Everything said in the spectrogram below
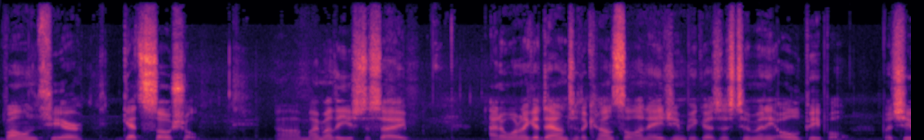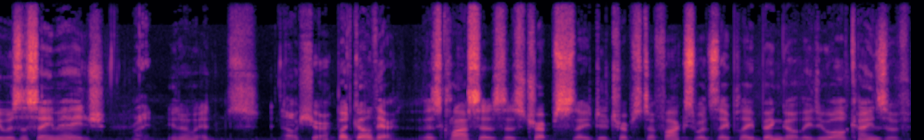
volunteer, get social. Uh, my mother used to say, I don't want to get down to the Council on Aging because there's too many old people. But she was the same age. Right. You know, it's Oh, sure. but go there. There's classes, there's trips. They do trips to Foxwoods, they play bingo, they do all kinds of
